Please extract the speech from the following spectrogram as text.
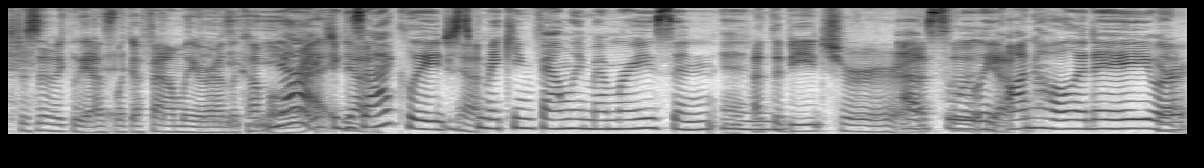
specifically as like a family or as a couple yeah right? exactly yeah. just yeah. making family memories and, and at the beach or absolutely the, yeah. on holiday or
